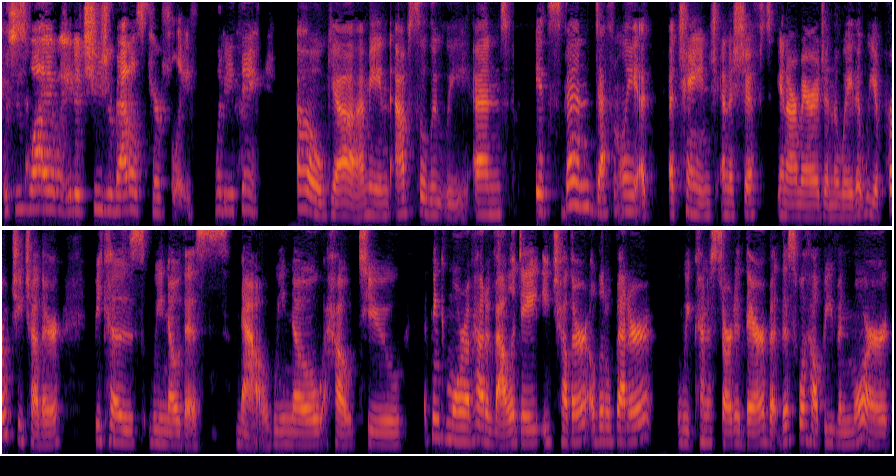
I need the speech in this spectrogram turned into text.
which is why I want you to choose your battles carefully. What do you think? Oh, yeah. I mean, absolutely. And it's been definitely a, a change and a shift in our marriage and the way that we approach each other because we know this now. We know how to, I think, more of how to validate each other a little better. We kind of started there, but this will help even more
